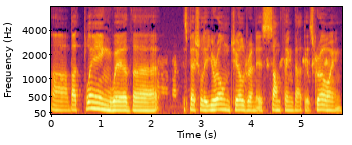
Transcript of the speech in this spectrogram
Uh, but playing with, uh, especially your own children, is something that is growing.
